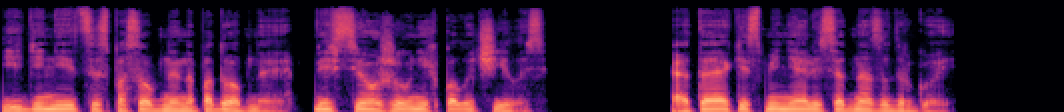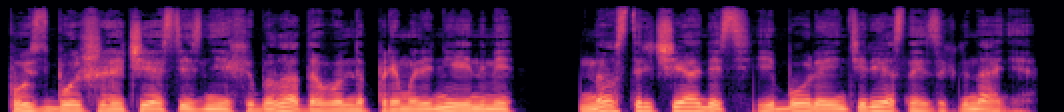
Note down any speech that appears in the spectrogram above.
Единицы, способные на подобное, и все же у них получилось. Атаки сменялись одна за другой. Пусть большая часть из них и была довольно прямолинейными, но встречались и более интересные заклинания.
